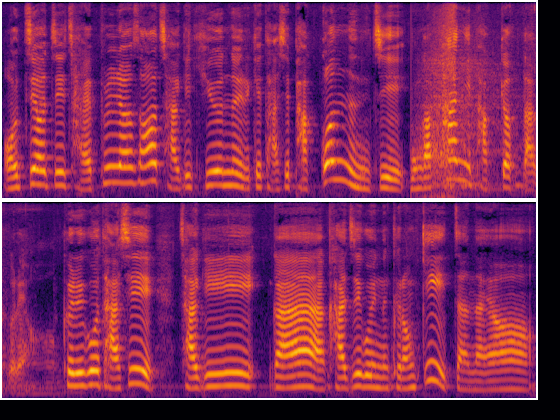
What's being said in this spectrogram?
어찌어찌 잘 풀려서 자기 기운을 이렇게 다시 바꿨는지 뭔가 판이 바뀌었다 그래요. 그리고 다시 자기가 가지고 있는 그런 끼 있잖아요.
